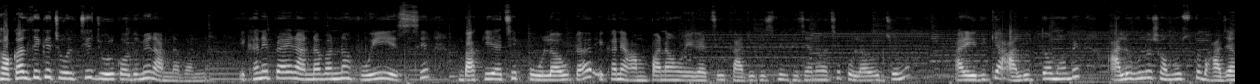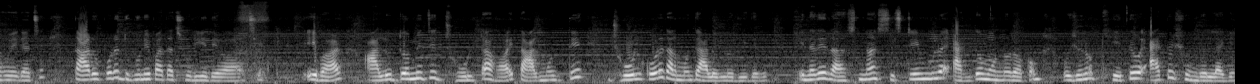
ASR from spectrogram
সকাল থেকে চলছে জোর কদমে রান্নাবান্না। এখানে প্রায় রান্নাবান্না হয়েই এসছে। বাকি আছে পোলাওটা। এখানে আমপানা হয়ে গেছে, কাজু কিশমিশ ভেজানো আছে পোলাওর জন্য। আর এদিকে আলুর দম হবে। আলুগুলো সমস্ত ভাজা হয়ে গেছে। তার উপরে ধনে পাতা ছড়িয়ে দেওয়া আছে। এবার আলুর দমের যে ঝোলটা হয়, তার মধ্যে ঝোল করে তার মধ্যে আলুগুলো দিয়ে দেবে। এনাদের রান্নার সিস্টেমগুলো একদম অন্যরকম। ওই জন্য খেতেও এত সুন্দর লাগে।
